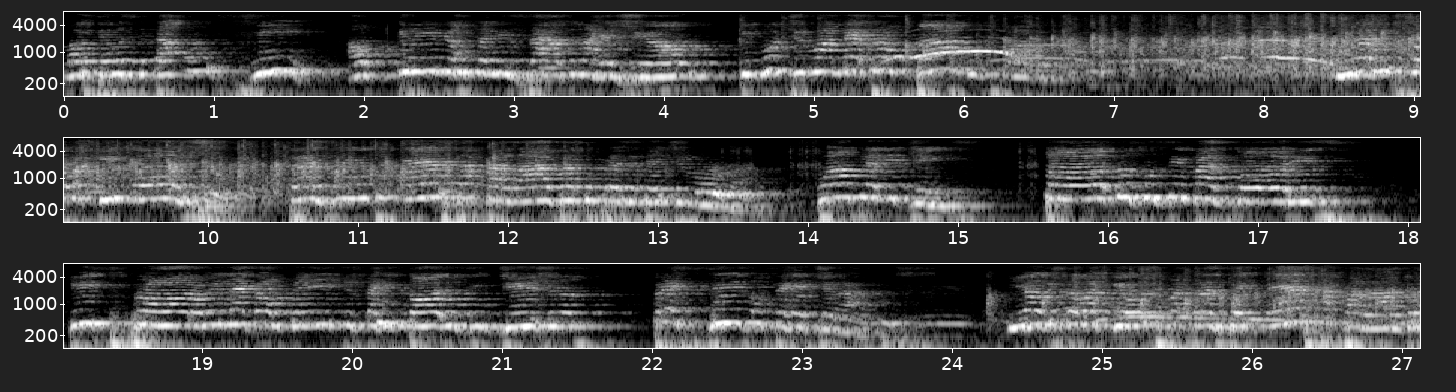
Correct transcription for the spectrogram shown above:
Nós temos que dar um fim ao crime organizado na região que continua povos. E eu estou aqui hoje trazendo essa palavra do presidente Lula, quando ele diz: todos os invasores que exploram ilegalmente os territórios indígenas precisam ser retirados. Eu estou aqui hoje para trazer essa palavra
